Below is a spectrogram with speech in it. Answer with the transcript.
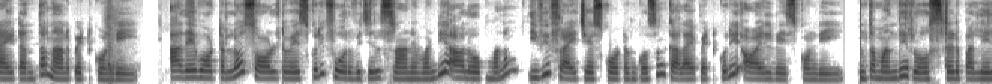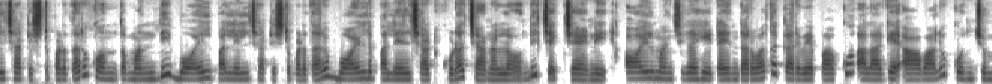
నైట్ అంతా నానబెట్టుకోండి. అదే వాటర్లో సాల్ట్ వేసుకుని ఫోర్ విజిల్స్ రానివ్వండి. ఆ లోపు మనం ఇవి ఫ్రై చేసుకోవటం కోసం కళాయి పెట్టుకుని ఆయిల్ వేసుకోండి. కొంతమంది రోస్టెడ్ పల్లీల చాట్ ఇష్టపడతారు కొంతమంది బాయిల్ పల్లీల చాట్ ఇష్టపడతారు. బాయిల్డ్ పల్లీల చాట్ కూడా ఛానల్లో ఉంది చెక్ చేయండి. ఆయిల్ మంచిగా హీట్ అయిన తర్వాత కరివేపాకు అలాగే ఆవాలు కొంచెం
